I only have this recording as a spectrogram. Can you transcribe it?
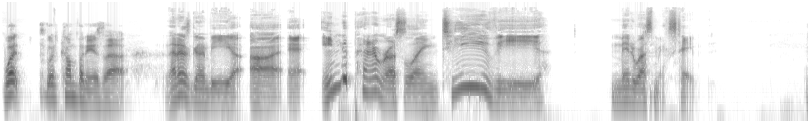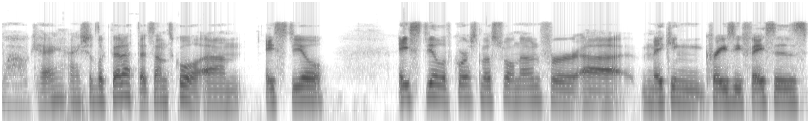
What what company is that? That is going to be uh, Independent Wrestling TV Midwest mixtape. Wow, okay, I should look that up. That sounds cool. Um, Ace Steel, Ace Steel, of course, most well known for uh, making crazy faces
